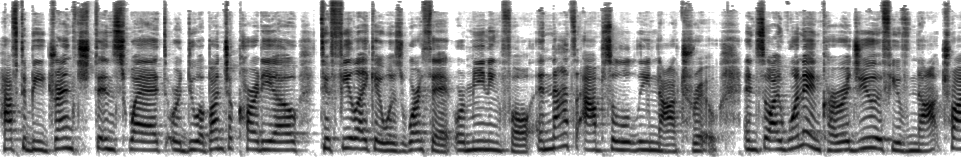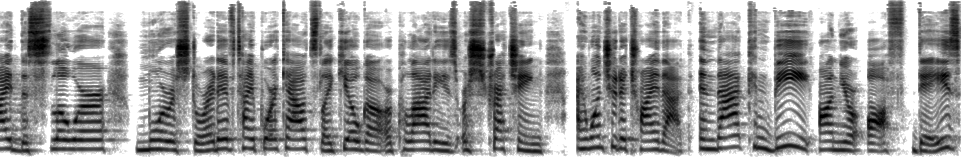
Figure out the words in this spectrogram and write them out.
have to be drenched in sweat or do a bunch of cardio to feel like it was worth it or meaningful. And that's absolutely not true. And so I want to encourage you, if you've not tried the slower, more restorative type workouts like yoga or Pilates or stretching, I want you to try that. And that can be on your off days.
